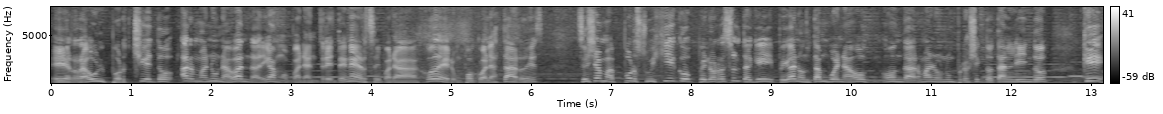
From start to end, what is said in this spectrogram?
eh, Raúl Porcheto. Arman una banda, digamos, para entretenerse, para joder un poco a las tardes. Se llama Por su Hijieco, pero resulta que pegaron tan buena onda, armaron un proyecto tan lindo, que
